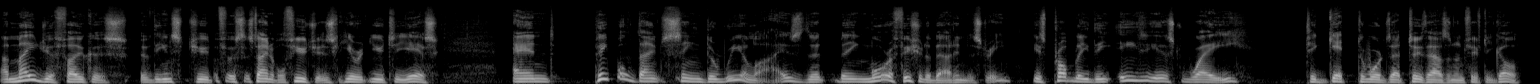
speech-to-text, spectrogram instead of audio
a major focus of the Institute for Sustainable Futures here at UTS. And people don't seem to realise that being more efficient about industry is probably the easiest way to get towards that 2050 goal?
